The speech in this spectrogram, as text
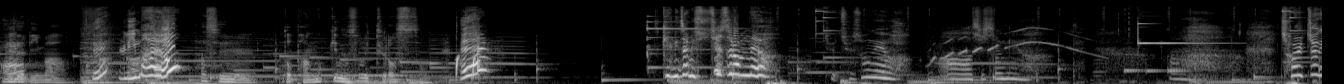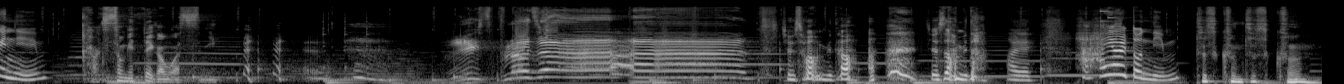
근데 리마. 네? 리마요? 사실 너 방귀 뀌는 소리 들었어. 에? 굉장히 수치스럽네요. 죄, 죄송해요. 아 죄송해요. 아, 철쭉이님. 각성의 때가 왔으니. explosion 죄송합니다. 죄송합니다. 아예 하열도님. 트스쿤 트스쿤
